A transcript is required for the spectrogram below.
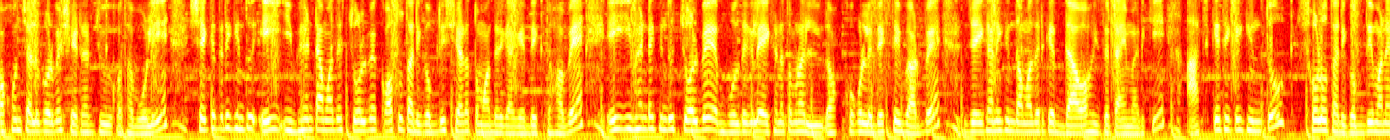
কখন চালু করবে সেটার যদি কথা বলি, সেক্ষেত্রে কিন্তু এই ইভেন্ট আমাদের চলবে কত তারিখ অবধি সেটা তোমাদেরকে আগে দেখতে হবে। এই ইভেন্টটা কিন্তু চলবে বলতে গেলে এখানে তোমরা লক্ষ্য করলে দেখতেই পারবে যে এখানে কিন্তু আমাদেরকে দেওয়া হয়েছে টাইম আর কি। আজকে থেকে কিন্তু ষোলো তারিখ অবধি মানে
